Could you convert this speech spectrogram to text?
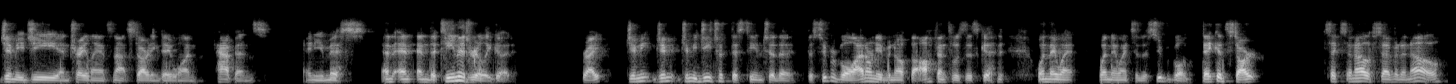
Jimmy G and Trey Lance not starting day one happens, and you miss, and and and the team is really good, right? Jimmy Jimmy Jimmy G took this team to the the Super Bowl. I don't even know if the offense was this good when they went when they went to the Super Bowl. They could start six and 0, 7 and 0,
